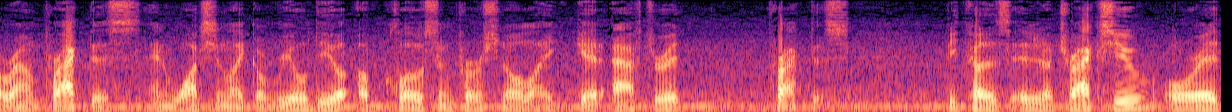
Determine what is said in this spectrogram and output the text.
around practice and watching like a real deal up close and personal, like get after it, practice, because it attracts you or it,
